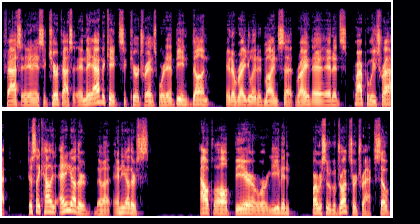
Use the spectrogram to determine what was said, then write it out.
facet and a secure facet. And they advocate secure transport and it being done in a regulated mindset, right? And, and it's properly tracked, just like how any other uh, any other alcohol, beer, or even pharmaceutical drugs are tracked. So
